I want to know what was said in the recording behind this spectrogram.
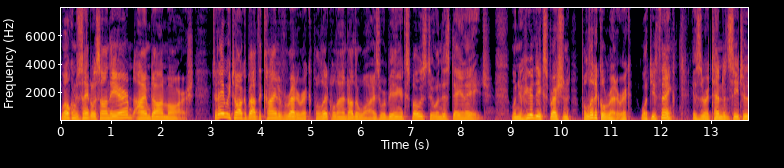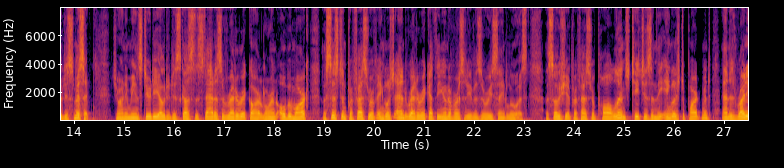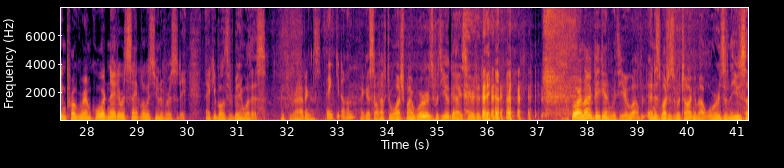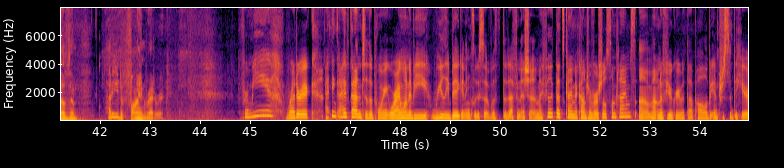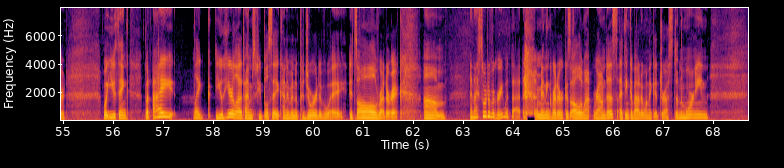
Welcome to St. Louis on the Air. I'm Don Marsh. Today we talk about the kind of rhetoric, political and otherwise, we're being exposed to in this day and age. When you hear the expression political rhetoric, what do you think? Is there a tendency to dismiss it? Joining me in studio to discuss the status of rhetoric are Lauren Obermark, Assistant Professor of English and Rhetoric at the University of Missouri St. Louis. Associate Professor Paul Lynch teaches in the English Department and is Writing Program Coordinator at St. Louis University. Thank you both for being with us. Thank you for having us. Thank you, Don. I guess I'll have to watch my words with you guys here today. Lauren, let me begin with you. Uh, in as much as we're talking about words and the use of them, how do you define rhetoric? For me, rhetoric, I think I've gotten to the point where I want to be really big and inclusive with the definition. I feel like that's kind of controversial sometimes. Um, I don't know if you agree with that, Paul. I'll be interested to hear what you think. But I like you hear a lot of times people say kind of in a pejorative way, it's all rhetoric. Um, and I sort of agree with that. I mean, I think rhetoric is all around us. I think about it when I get dressed in the morning.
